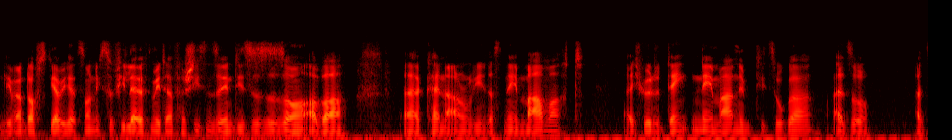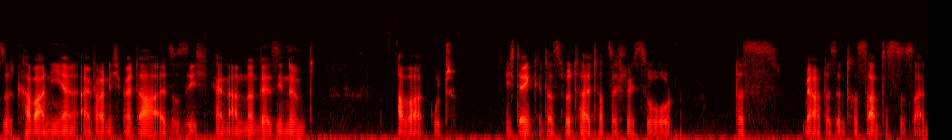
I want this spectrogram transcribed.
Lewandowski habe ich jetzt noch nicht so viele Elfmeter verschießen sehen diese Saison, aber äh, keine Ahnung, wie das Neymar macht. Ich würde denken, Neymar nimmt die sogar. Also, also Cavani einfach nicht mehr da, also sehe ich keinen anderen, der sie nimmt. Aber gut, ich denke, das wird halt tatsächlich so das ja, das Interessanteste sein.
